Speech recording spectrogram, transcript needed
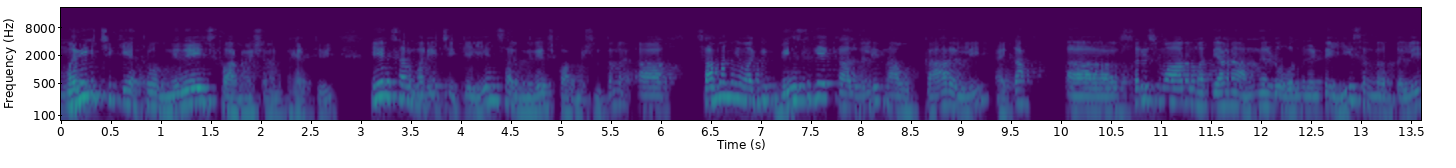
ಮರೀಚಿಕೆ ಅಥವಾ ಮಿರೇಜ್ ಫಾರ್ಮೇಶನ್ ಅಂತ ಹೇಳ್ತೀವಿ. ಏನ್ ಸರ್ ಮರೀಚಿಕೆ? ಏನ್ ಸರ್ ಮಿರೇಜ್ ಫಾರ್ಮೇಶನ್ ಅಂತಂದ್ರೆ ಆ, ಸಾಮಾನ್ಯವಾಗಿ ಬೇಸಿಗೆ ಕಾಲದಲ್ಲಿ ನಾವು ಕಾರಲ್ಲಿ, ಆಯ್ತಾ, ಆ, ಸರಿಸುಮಾರು ಮಧ್ಯಾಹ್ನ ಹನ್ನೆರಡು, ಒಂದು ಗಂಟೆ ಈ ಸಂದರ್ಭದಲ್ಲಿ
